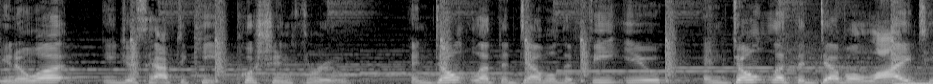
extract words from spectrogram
You know what? You just have to keep pushing through. And don't let the devil defeat you. And don't let the devil lie to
